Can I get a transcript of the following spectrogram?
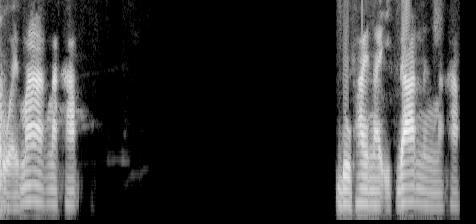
สวยมากนะครับ ดูภายในอีกด้านหนึ่งนะครับ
